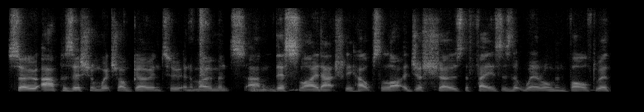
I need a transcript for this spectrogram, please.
So our position, which I'll go into in a moment, um, this slide actually helps a lot. It just shows the phases that we're all involved with.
